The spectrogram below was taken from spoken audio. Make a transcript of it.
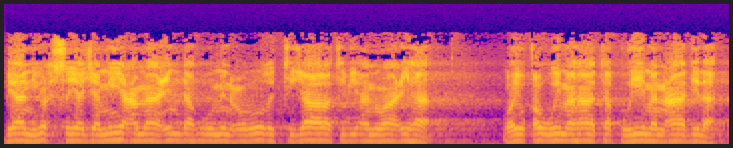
بأن يحصي جميع ما عنده من عروض التجارة بأنواعها ويقومها تقويما عادلا.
